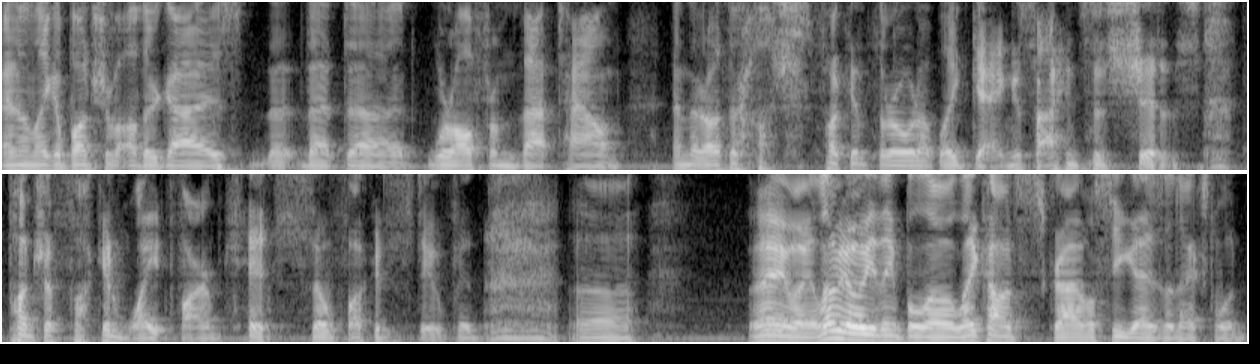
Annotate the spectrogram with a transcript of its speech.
and then like a bunch of other guys that that uh, were all from that town. And they're they're all just fucking throwing up like gang signs and shit. It's a bunch of fucking white farm kids. So fucking stupid. Uh, Anyway, let me know what you think below. Like, comment, subscribe. I'll see you guys in the next one.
